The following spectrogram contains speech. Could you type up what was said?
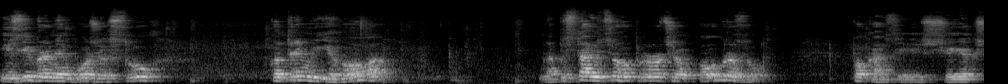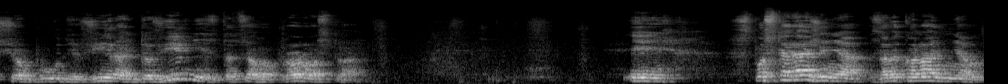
і зібраних Божих слуг, котрим Єгова на підставі цього пророчого образу показує, що якщо буде віра і довірність до цього пророцтва і спостереження за виконанням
